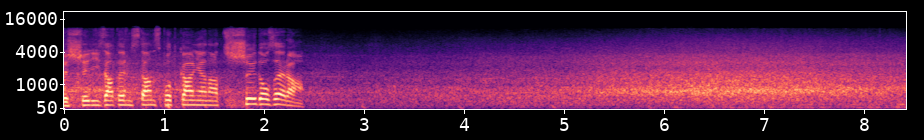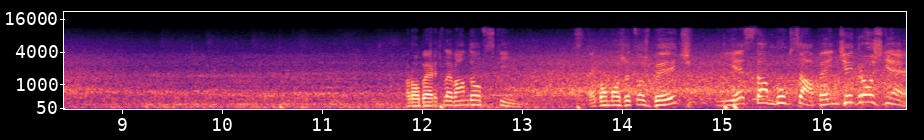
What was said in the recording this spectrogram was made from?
Podwyższyli zatem stan spotkania na 3 do 0. Robert Lewandowski. Z tego może coś być. Jest tam Buksa. Będzie groźnie.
